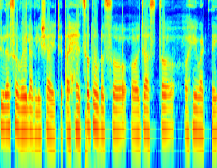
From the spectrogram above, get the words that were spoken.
तिला सवय लागली शाळेची. तर ह्याचं थोडंसं जास्त हे वाटते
